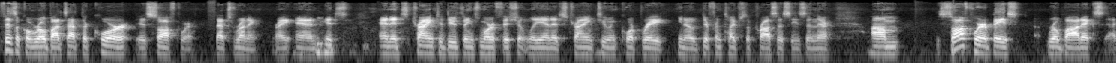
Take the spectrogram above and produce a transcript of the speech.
physical robots at their core is software that's running, right? And mm-hmm. it's and it's trying to do things more efficiently, and it's trying to incorporate, you know, different types of processes in there. Um, software-based robotics, uh,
